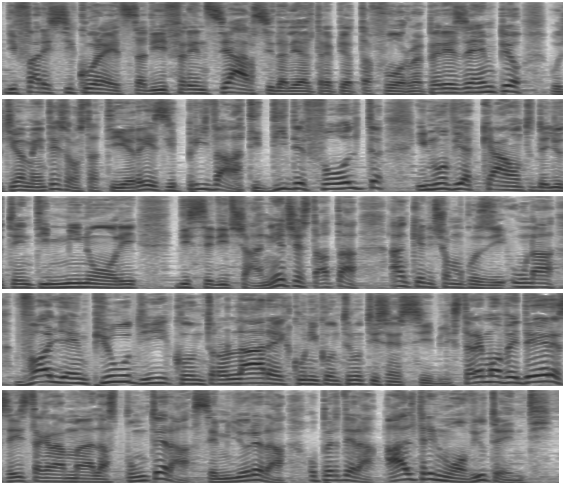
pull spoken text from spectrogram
di fare sicurezza, di differenziarsi dalle altre piattaforme. Per esempio, ultimamente sono stati resi privati di default i nuovi account degli utenti minori di 16 anni e c'è stata anche, diciamo così, una voglia in più di controllare alcuni contenuti sensibili. Staremo a vedere se Instagram la spunterà, se migliorerà o perderà altri nuovi utenti.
